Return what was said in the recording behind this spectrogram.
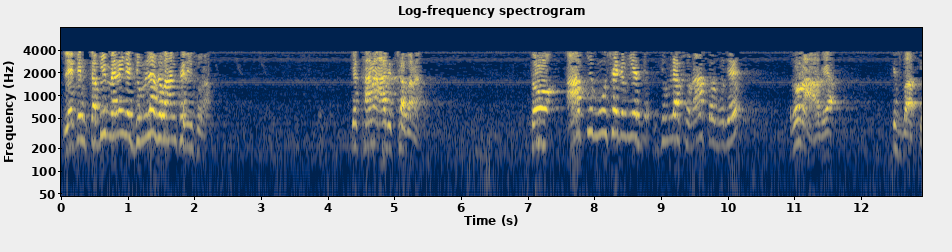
لیکن کبھی میں نے یہ جملہ زبان سے نہیں سنا کہ کھانا آج اچھا بنا۔ تو آپ کے منہ سے جب یہ جملہ سنا تو مجھے رونا آ گیا اس بات کے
